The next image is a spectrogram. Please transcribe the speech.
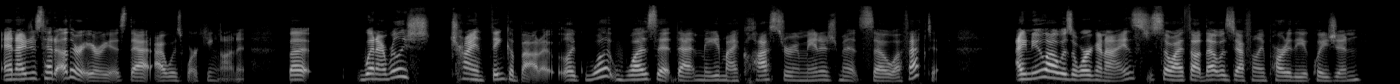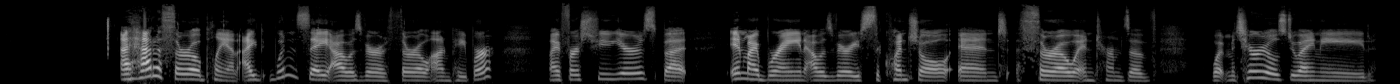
and i just had other areas that i was working on it. But when i really sh- try and think about it like what was it that made my classroom management so effective? I knew i was organized so i thought that was definitely part of the equation. I had a thorough plan. I wouldn't say i was very thorough on paper my first few years but in my brain, I was very sequential and thorough in terms of what materials do I need,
